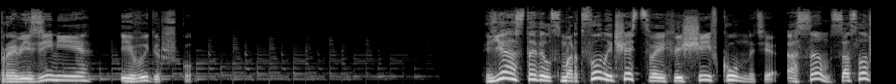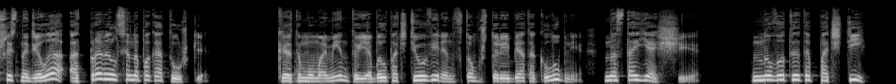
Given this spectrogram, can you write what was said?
Про везение и выдержку. Я оставил смартфон и часть своих вещей в комнате, а сам, сославшись на дела, отправился на покатушки. К этому моменту я был почти уверен в том, что ребята-клубни настоящие. Но вот это «почти»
